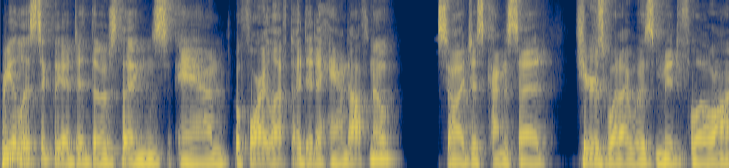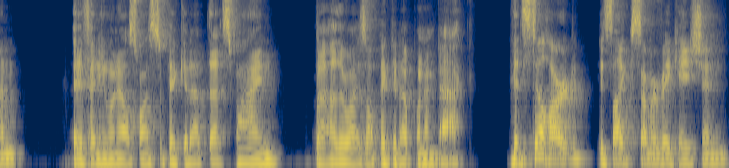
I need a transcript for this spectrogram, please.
realistically, I did those things. And before I left, I did a handoff note. So I just kind of said, here's what I was mid flow on. If anyone else wants to pick it up, that's fine. But otherwise, I'll pick it up when I'm back. It's still hard. It's like summer vacation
